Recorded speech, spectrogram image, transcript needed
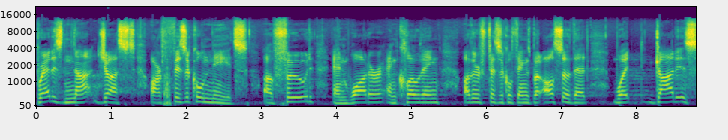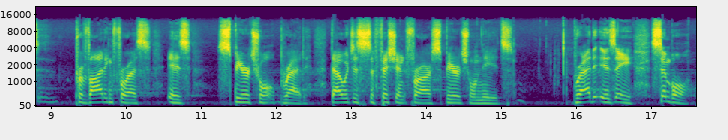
Bread is not just our physical needs of food and water and clothing, other physical things, but also that what God is providing for us is spiritual bread, that which is sufficient for our spiritual needs. Bread is a symbol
